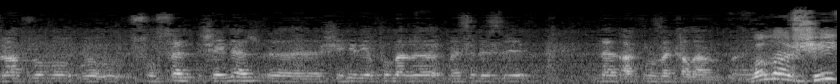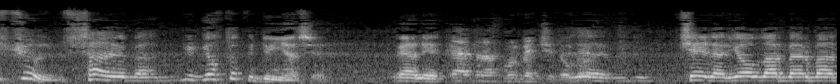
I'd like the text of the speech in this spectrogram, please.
Trabzon'u, e, sosyal şeyler, e, şehir yapıları meselesinden aklınıza kalan... e, Vallahi şey şu, sa- bir yokluk bir dünyası. Yani Her taraf gurbetçi dolu. e, şeyler, yollar berbat.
